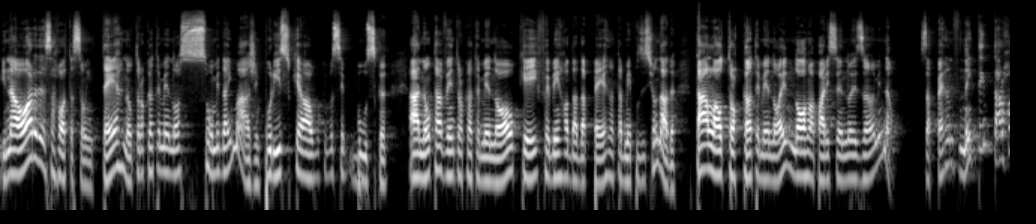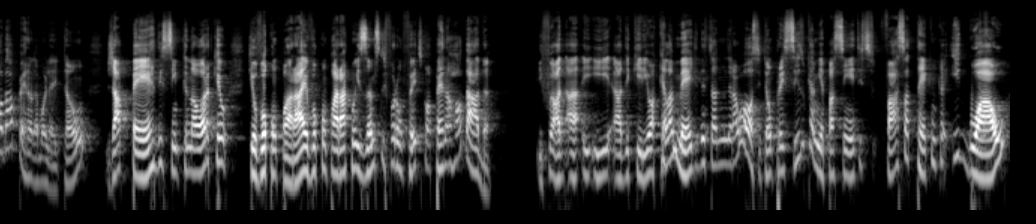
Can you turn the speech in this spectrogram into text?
E na hora dessa rotação interna, o trocante menor some da imagem. Por isso que é algo que você busca. Ah, não tá vendo trocante menor, ok, foi bem rodada a perna, tá bem posicionada. Tá lá o trocante menor enorme aparecendo no exame, não. Essa perna, nem tentaram rodar a perna da mulher. Então, já perde sim, porque na hora que eu, que eu vou comparar, eu vou comparar com exames que foram feitos com a perna rodada. E, foi, a- a- e adquiriu aquela média de densidade mineral óssea. Então, eu preciso que a minha paciente faça a técnica igual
